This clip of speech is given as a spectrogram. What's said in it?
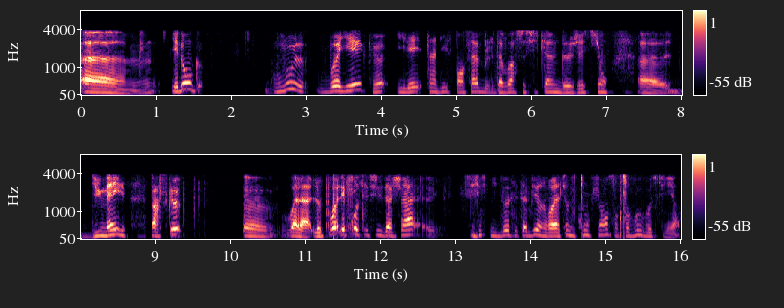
Euh, et donc, vous voyez qu'il est indispensable d'avoir ce système de gestion euh, du mail parce que euh, voilà, le, les processus d'achat, il doit s'établir une relation de confiance entre vous et votre client.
